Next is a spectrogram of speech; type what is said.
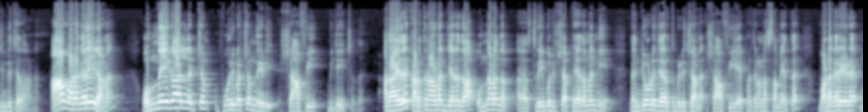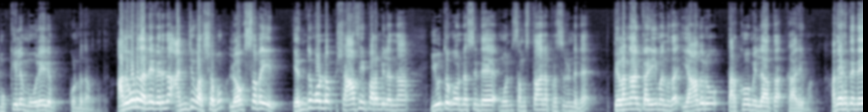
ചിന്തിച്ചതാണ്. ആ വടകരയിലാണ് ഒന്നേകാൽ ലക്ഷം ഭൂരിപക്ഷം നേടി ഷാഫി വിജയിച്ചത്. അതായത് കടത്തനാടൻ ജനത ഒന്നടങ്കം സ്ത്രീ പുരുഷ ഭേദമന്യെ നെഞ്ചോട് ചേർത്ത് പിടിച്ചാണ് ഷാഫിയെ പ്രചരണ സമയത്ത് വടകരയുടെ മുക്കിലും മൂലയിലും കൊണ്ടു നടന്നത്. അതുകൊണ്ട് തന്നെ വരുന്ന അഞ്ച് വർഷവും ലോക്സഭയിൽ എന്തുകൊണ്ടും ഷാഫി പറമ്പിൽ എന്ന യൂത്ത് കോൺഗ്രസിന്റെ മുൻ സംസ്ഥാന പ്രസിഡന്റിന് തിളങ്ങാൻ കഴിയുമെന്നത് യാതൊരു തർക്കവുമില്ലാത്ത കാര്യമാണ്. അദ്ദേഹത്തിന്റെ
